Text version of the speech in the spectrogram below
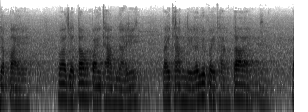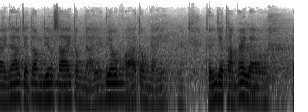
จะไป ว่าจะต้องไปทางไหน ไปทางเหนือหรือไปทางใต้ ไปแล้วจะต้องเลี้ยวซ้ายตรงไหน เลี้ยวขวาตรงไหน ถึงจะทำให้เรา ไป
